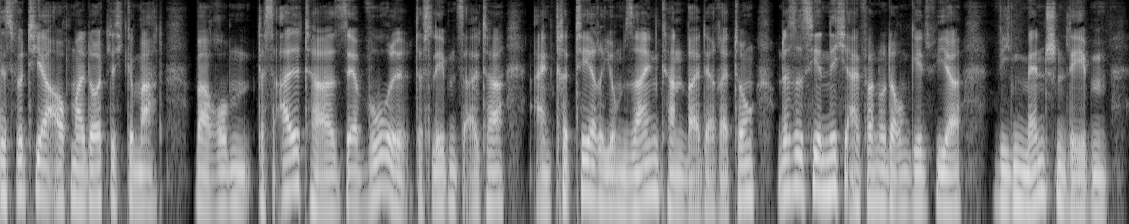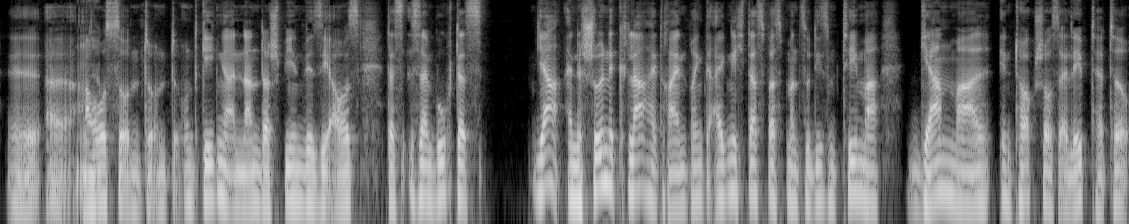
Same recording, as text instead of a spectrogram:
es wird hier auch mal deutlich gemacht, warum das Alter sehr wohl, das Lebensalter, ein Kriterium sein kann bei der Rettung. Und dass es hier nicht einfach nur darum geht, wir wiegen Menschenleben äh, äh, aus ja. und, und, und gegeneinander spielen wir sie aus. Das ist ein Buch, das ja, eine schöne Klarheit reinbringt. Eigentlich das, was man zu diesem Thema gern mal in Talkshows erlebt hätte.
